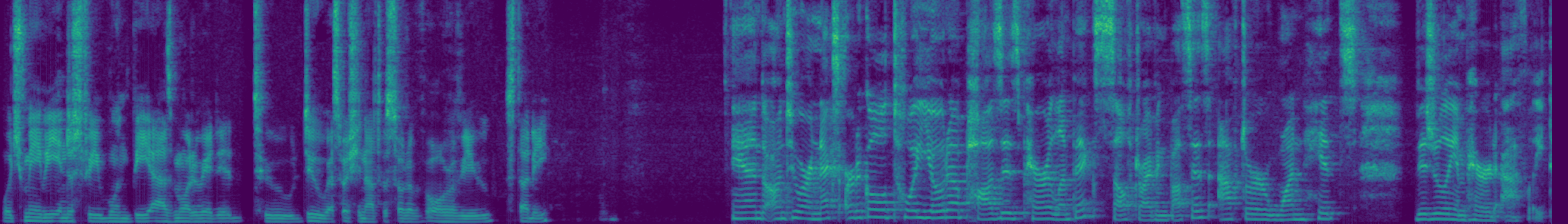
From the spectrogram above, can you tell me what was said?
which maybe industry wouldn't be as motivated to do, especially not the sort of overview study. And on to our next article Toyota pauses Paralympics self driving buses after one hits visually impaired athlete.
